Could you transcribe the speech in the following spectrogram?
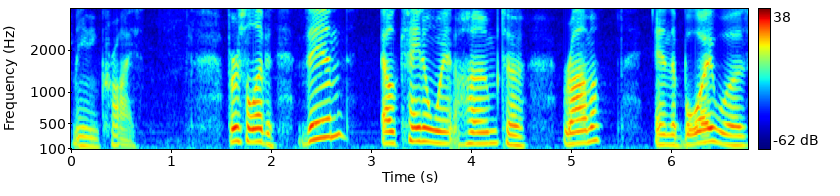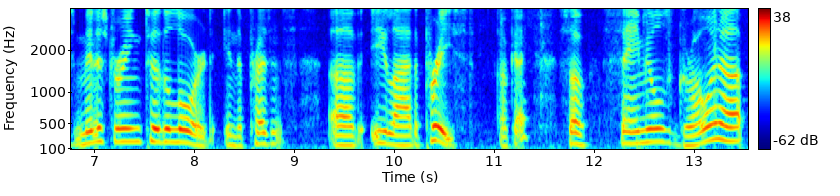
meaning Christ. Verse 11 Then Elkanah went home to Ramah and the boy was ministering to the Lord in the presence of Eli the priest. Okay, so Samuel's growing up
